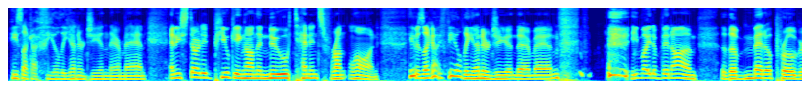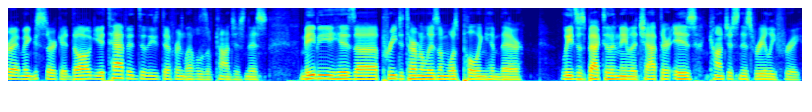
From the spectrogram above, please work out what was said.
He's like, I feel the energy in there, man. And he started puking on the new tenant's front lawn. He was like, I feel the energy in there, man. he might have been on the meta programming circuit, dog. You tap into these different levels of consciousness. Maybe his uh, predeterminalism was pulling him there. leads us back to the name of the chapter is consciousness really free?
